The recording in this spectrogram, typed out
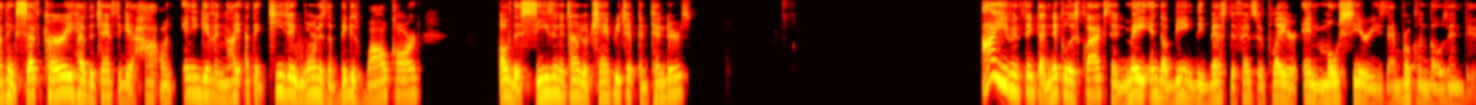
I think Seth Curry has the chance to get hot on any given night. I think TJ Warren is the biggest wild card of the season in terms of championship contenders. I even think that Nicolas Claxton may end up being the best defensive player in most series that Brooklyn goes into.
